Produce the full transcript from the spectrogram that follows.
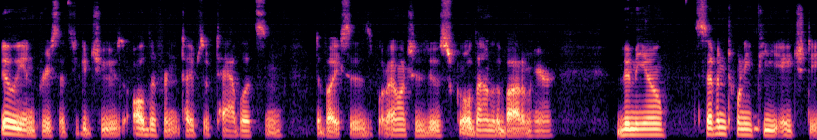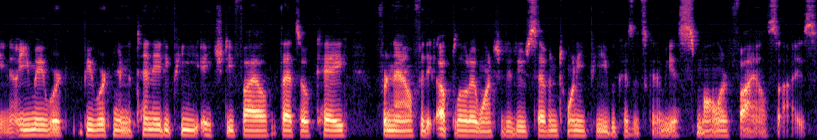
billion presets you could choose, all different types of tablets and devices. What I want you to do is scroll down to the bottom here. Vimeo 720p HD. Now you may work, be working in a 1080p HD file. That's okay. For now, for the upload, I want you to do 720p because it's going to be a smaller file size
